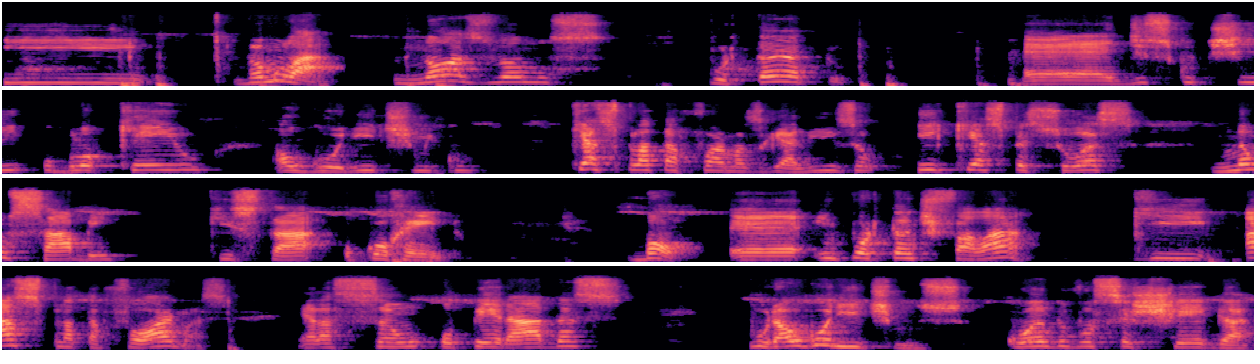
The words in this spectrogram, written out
E vamos lá, nós vamos, portanto, é, discutir o bloqueio algorítmico que as plataformas realizam e que as pessoas não sabem que está ocorrendo. Bom, é importante falar que as plataformas elas são operadas por algoritmos. Quando você chega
